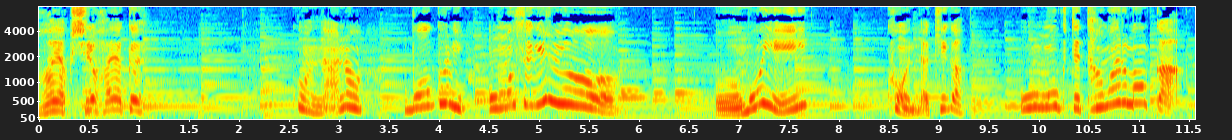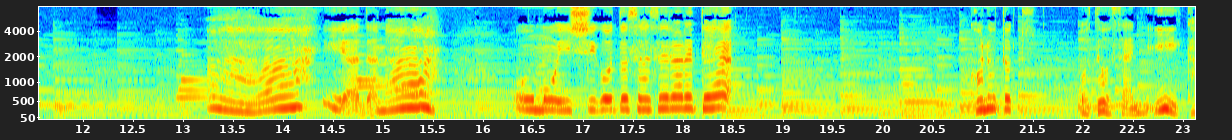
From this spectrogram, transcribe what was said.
早くしろ早くこんなの僕に重すぎるよ。重い？こんな木が重くてたまるもんか。ああ、嫌だな。重い仕事させられて。この時、お父さんにいい考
